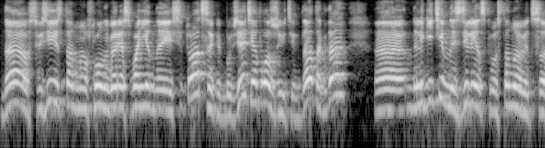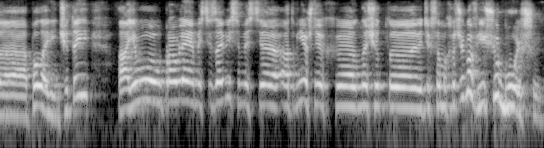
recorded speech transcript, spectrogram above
да, в связи с, там, условно говоря, с военной ситуацией, как бы взять и отложить их, да, тогда э, легитимность Зеленского становится половинчатой, а его управляемость и зависимость э, от внешних э, значит, э, этих самых рычагов еще больше.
